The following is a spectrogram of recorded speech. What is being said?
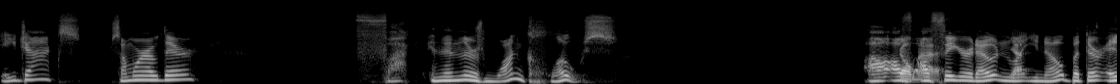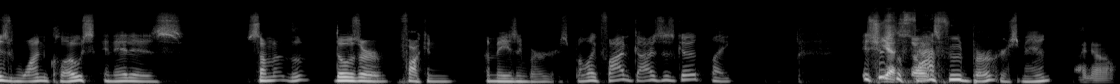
Ajax, somewhere out there. Fuck, and then there's one close. I'll I'll, I'll figure it out and let you know. But there is one close, and it is some. of Those are fucking amazing burgers. But like Five Guys is good. Like it's just Yeah, the so- fast food burgers, man. I know.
